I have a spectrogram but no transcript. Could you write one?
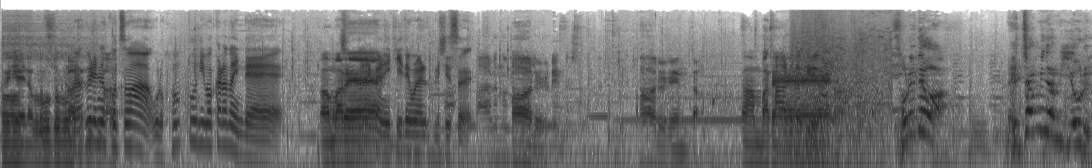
殴り合いのコツとか殴りのコツは俺本当にわからないんで頑張誰かれに聞いてもらえると嬉しいです。R 連打。R 連打。頑張れ。R だけでそれではめちゃみなみ夜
